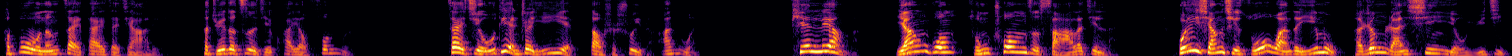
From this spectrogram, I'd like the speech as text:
他不能再待在家里了，他觉得自己快要疯了。在酒店这一夜倒是睡得安稳。天亮了，阳光从窗子洒了进来。回想起昨晚的一幕，他仍然心有余悸。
